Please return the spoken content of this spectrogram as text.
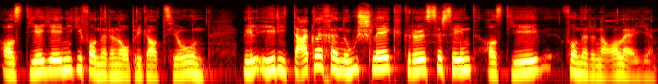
als diejenigen von einer Obligation weil ihre täglichen Ausschläge grösser sind als die von einer Anleihe.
